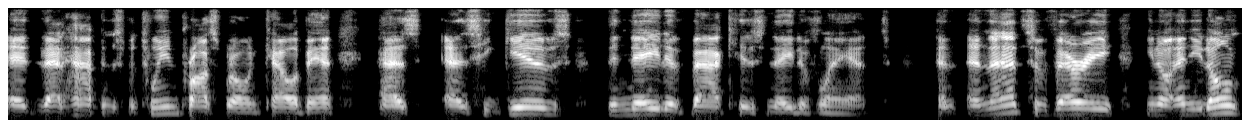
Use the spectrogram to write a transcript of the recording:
uh, that happens between Prospero and Caliban as as he gives the native back his native land and and that's a very you know and you don't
